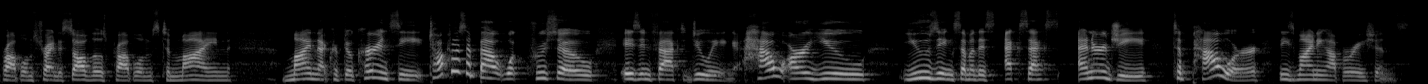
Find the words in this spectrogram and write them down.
problems, trying to solve those problems to mine mine that cryptocurrency. Talk to us about what Crusoe is in fact doing. How are you using some of this excess energy to power these mining operations?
